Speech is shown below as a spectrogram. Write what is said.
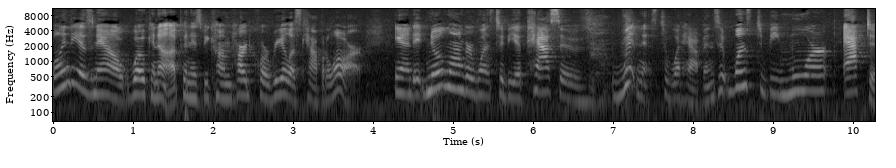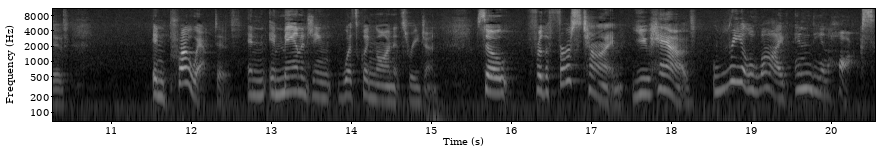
Well, India has now woken up and has become hardcore realist, capital R. And it no longer wants to be a passive witness to what happens. It wants to be more active and proactive in, in managing what's going on in its region. So, for the first time, you have real live Indian hawks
